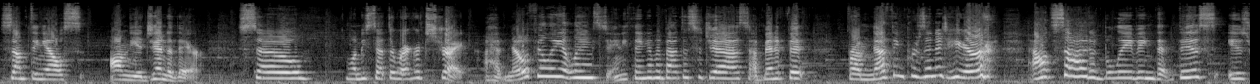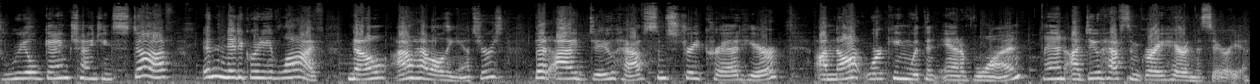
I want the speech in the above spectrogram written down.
something else on the agenda there. So let me set the record straight. I have no affiliate links to anything I'm about to suggest. I benefit from nothing presented here outside of believing that this is real game changing stuff in the nitty gritty of life. No, I don't have all the answers, but I do have some street cred here. I'm not working with an N of one, and I do have some gray hair in this area.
